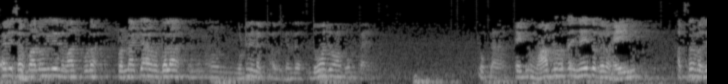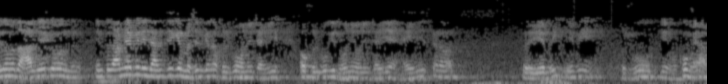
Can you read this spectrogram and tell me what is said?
پہلے سب والوں کے لیے نماز پڑھا، پڑھنا کیا، وہ گلا گھٹنے لگتا ہے اس کے اندر۔ دھواں دھواں گھومتا ہے۔ تو ایک وہاں پہ ہوتا ہے، نہیں تو پھر ہے ہی اکثر مسجدوں میں تو حال یہ کہ وہ انتظامیہ بھی نہیں جانتی کہ مسجد کے اندر خوشبو ہونی چاہیے اور خوشبو کی دھونی ہونی چاہیے، ہے ہی نہیں اس کا رواج۔ تو یہ بھی یہ بھی خوشبو کی حکم ہے آپ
